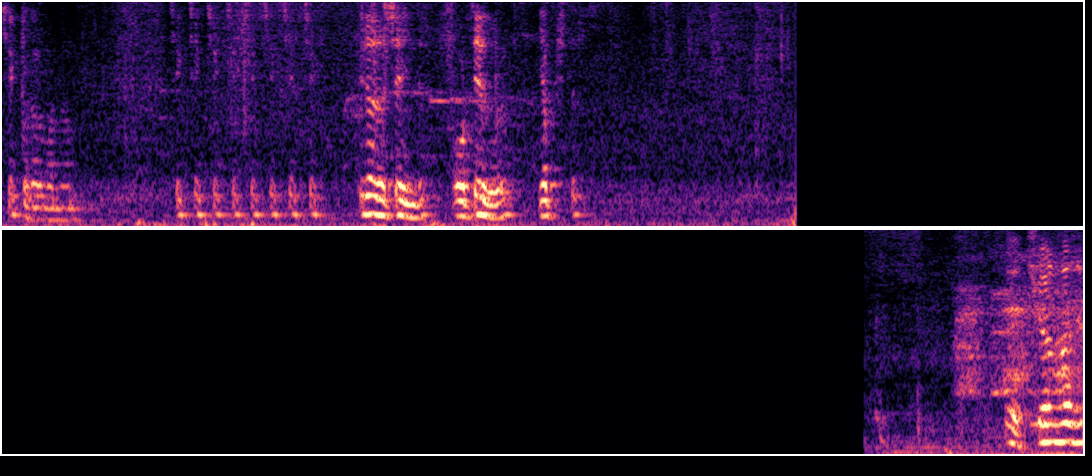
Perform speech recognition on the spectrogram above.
Çek bakalım bakalım. Çek çek çek çek çek çek çek çek. Biraz aşağı indir. Ortaya doğru yapıştır. Evet şu an hazır.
